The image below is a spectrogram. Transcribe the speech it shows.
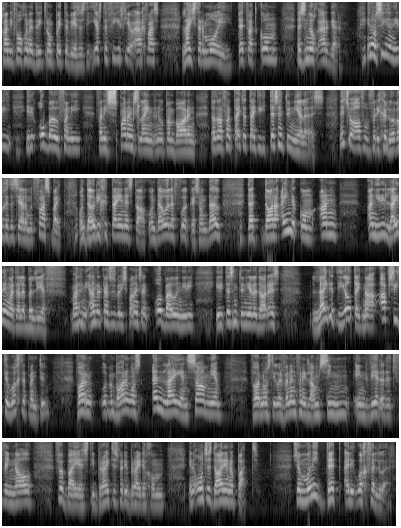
gaan die volgende 3 trompette wees. As die eerste 4 vir jou erg was, luister mooi. Dit wat kom is nog erger. En ons sien in hierdie hierdie opbou van die van die spanningslyn in Openbaring dat daar van tyd tot tyd hierdie tussentonele is. Net so half om vir die gelowiges te sê hulle moet vasbyt. Onthou die getuienis dalk, onthou hulle fokus, onthou dat daar 'n einde kom aan aan hierdie lyding wat hulle beleef. Maar aan die ander kant soos vir die spanningslyn opbou en hierdie hierdie tussentonele daar is, lei dit die hele tyd na 'n absolute hoogtepunt toe waarin Openbaring ons inlei en saamneem waarin ons die oorwinning van die lam sien en weet dat dit finaal verby is. Die bruid is by die bruidegom en ons is daarin op pad. So moenie dit uit die oog verloor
